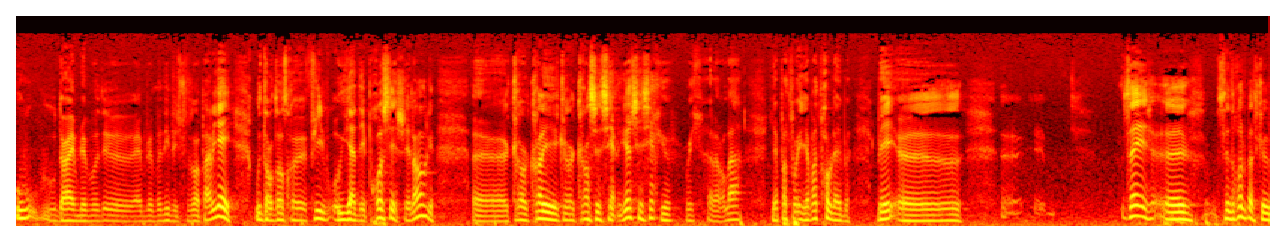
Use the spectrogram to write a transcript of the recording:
ou, dans M. le puisque vous en parliez, ou dans d'autres films où il y a des procès chez Lang, euh, quand, c'est sérieux, c'est sérieux. Oui, alors là, il n'y a, pas de, problème. Mais euh, euh c'est drôle parce que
